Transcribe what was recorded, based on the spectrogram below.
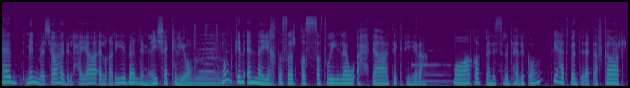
مشهد من مشاهد الحياة الغريبة اللي نعيشها كل يوم. ممكن أنه يختصر قصة طويلة وأحداث كثيرة. مواقف بنسردها لكم. فيها تبدلت أفكار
